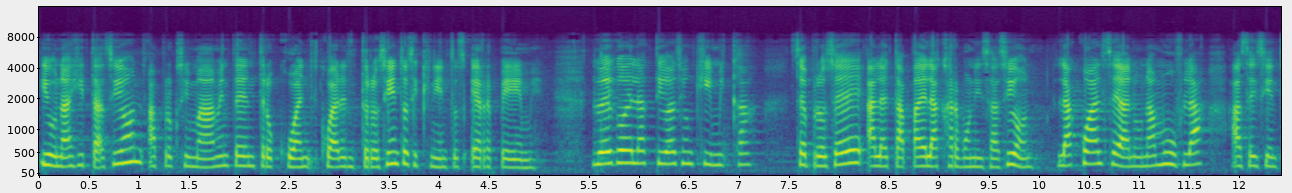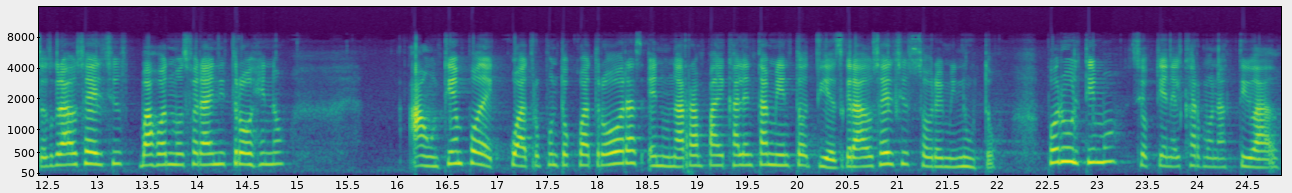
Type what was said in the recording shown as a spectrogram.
y una agitación aproximadamente entre 400 y 500 RPM. Luego de la activación química, se procede a la etapa de la carbonización, la cual se da en una mufla a 600 grados Celsius bajo atmósfera de nitrógeno a un tiempo de 4.4 horas en una rampa de calentamiento 10 grados Celsius sobre minuto. Por último, se obtiene el carbón activado.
